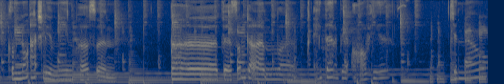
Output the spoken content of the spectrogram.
because I'm not actually a mean person. But there's sometimes like, ain't that a bit obvious? You know?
